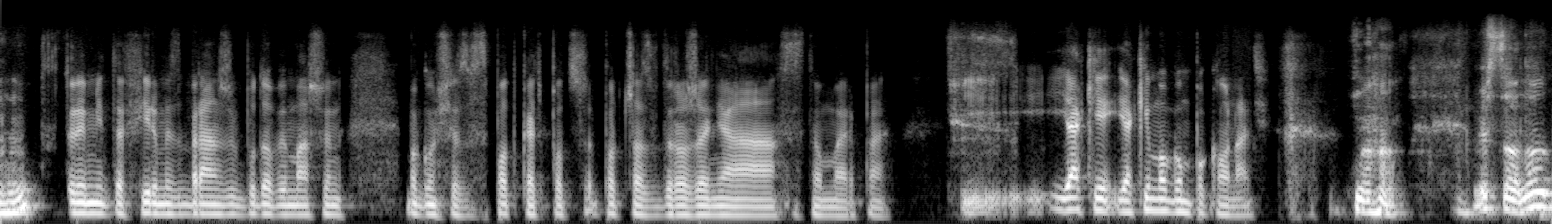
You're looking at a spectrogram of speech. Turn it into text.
Mhm. z którymi te firmy z branży budowy maszyn mogą się spotkać pod, podczas wdrożenia systemu RP? I, i jakie, jakie mogą pokonać? Aha. Wiesz co, no,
